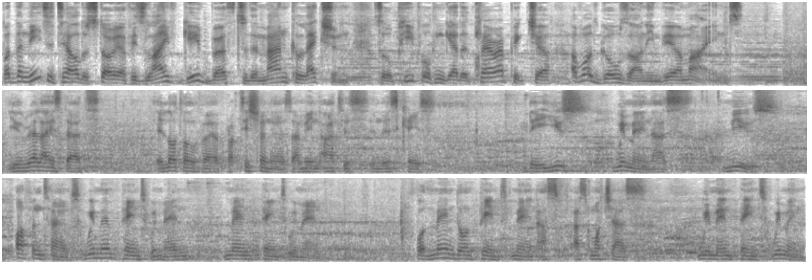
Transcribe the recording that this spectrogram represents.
But the need to tell the story of his life gave birth to the Man Collection so people can get a clearer picture of what goes on in their minds. You realize that a lot of uh, practitioners, I mean artists in this case, they use women as muse. Oftentimes, women paint women, men paint women. But men don't paint men as, as much as women paint women.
